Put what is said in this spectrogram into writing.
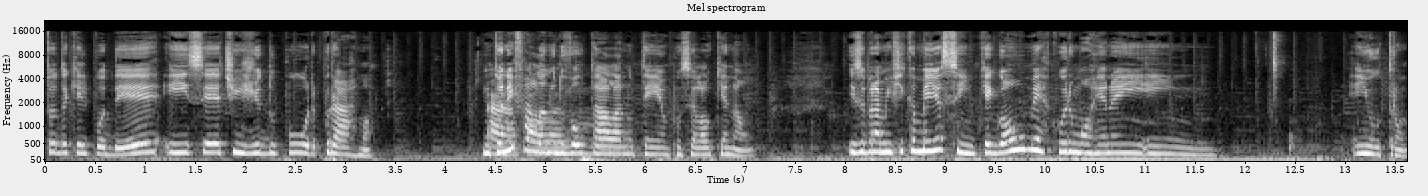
todo aquele poder e ser atingido por, por arma. Não tô Ah, nem falando falando- do voltar lá no tempo, sei lá o que não. Isso pra mim fica meio assim, porque é igual o Mercúrio morrendo em. em, em Ultron.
